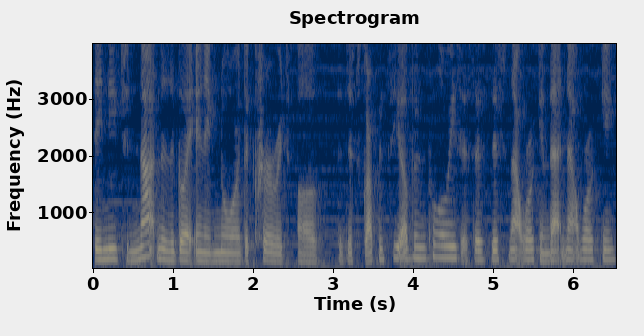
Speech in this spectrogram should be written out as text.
they need to not neglect and ignore the courage of the discrepancy of employees. It says this not working, that not working,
